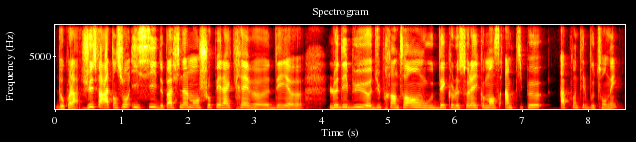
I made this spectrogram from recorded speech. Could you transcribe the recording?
Donc voilà, juste faire attention ici de pas finalement choper la crève euh, dès le début du printemps ou dès que le soleil commence un petit peu à pointer le bout de son nez.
